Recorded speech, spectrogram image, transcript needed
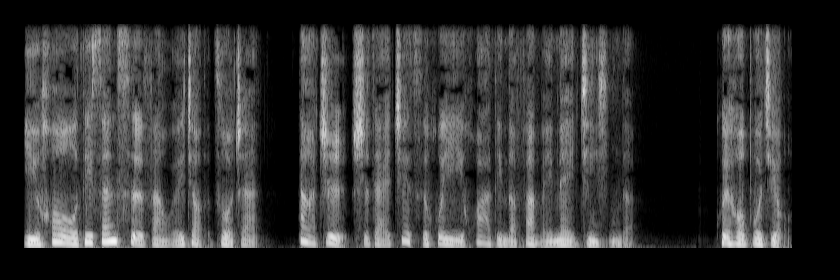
以后第三次反围剿的作战，大致是在这次会议划定的范围内进行的。会后不久，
